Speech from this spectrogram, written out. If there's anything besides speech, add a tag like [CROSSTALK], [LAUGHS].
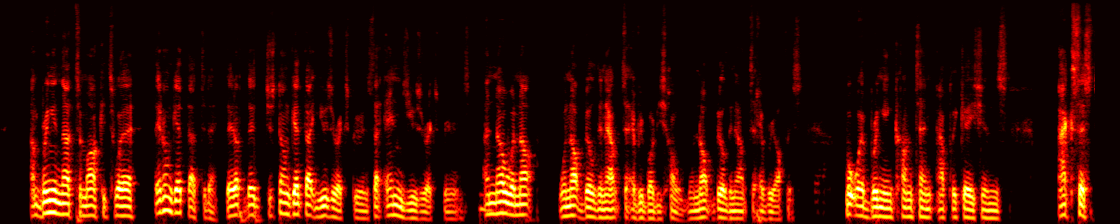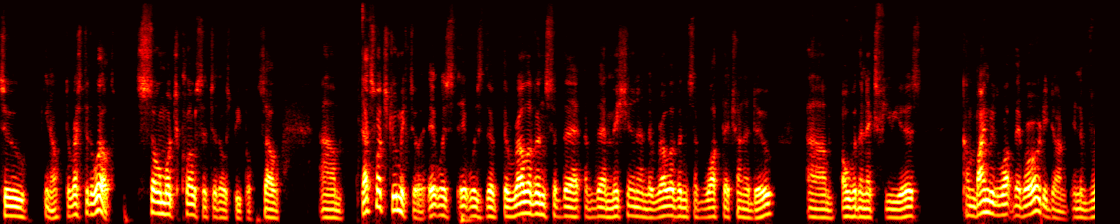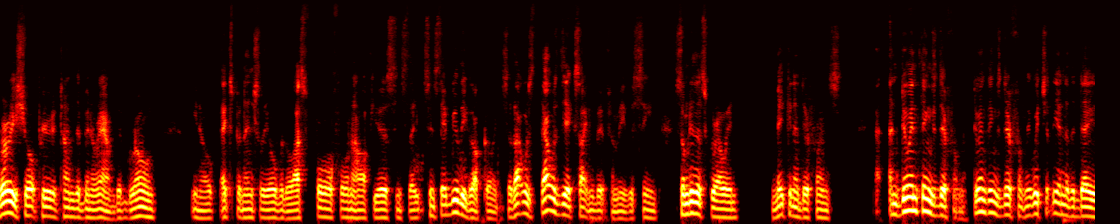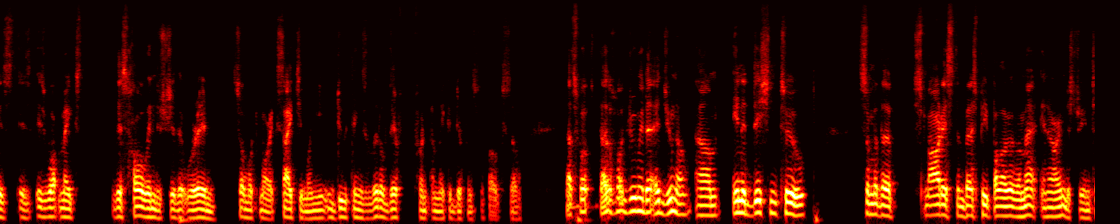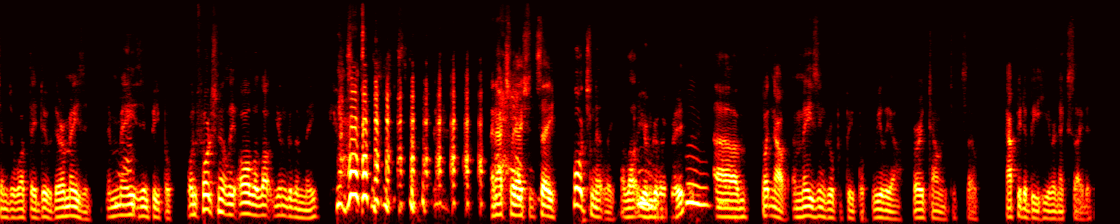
and bringing that to markets where they don't get that today. They don't. They just don't get that user experience, that end user experience. Mm. And no, we're not. We're not building out to everybody's home. We're not building out to every office, but we're bringing content, applications, access to you know the rest of the world so much closer to those people. So um, that's what drew me to it. It was it was the the relevance of their of their mission and the relevance of what they're trying to do um, over the next few years combined with what they've already done in a very short period of time they've been around. They've grown you know exponentially over the last four four and a half years since they since they really got going. So that was that was the exciting bit for me was seeing somebody that's growing making a difference and doing things differently doing things differently which at the end of the day is is is what makes this whole industry that we're in so much more exciting when you can do things a little different and make a difference for folks. So that's what that's what drew me to Edge Uno. Um, in addition to some of the smartest and best people I've ever met in our industry in terms of what they do. They're amazing, amazing yeah. people. Unfortunately, all a lot younger than me. [LAUGHS] and actually, I should say, fortunately, a lot mm. younger than me. Mm. Um, but no, amazing group of people, really are very talented. So happy to be here and excited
